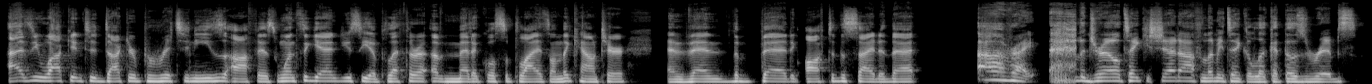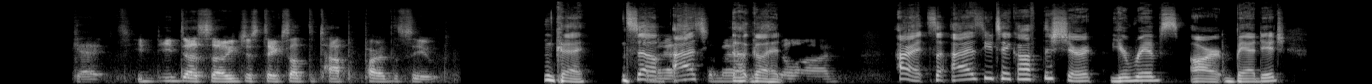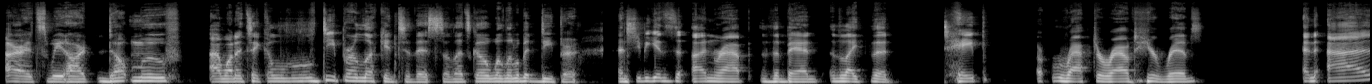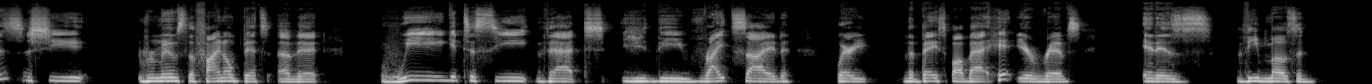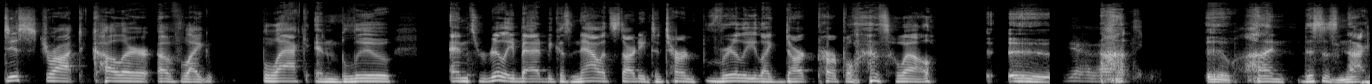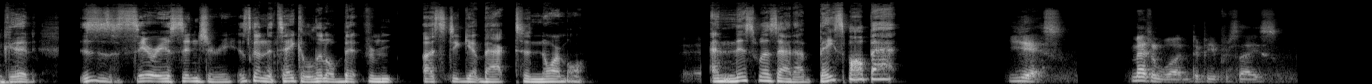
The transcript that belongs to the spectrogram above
as you walk into Dr. Brittany's office, once again, you see a plethora of medical supplies on the counter and then the bed off to the side of that. All right, the drill, take your shirt off. Let me take a look at those ribs. Okay. He, he does so. He just takes off the top part of the suit. Okay. So, The mask- as the uh, go ahead. All right, so as you take off the shirt, your ribs are bandaged. All right, sweetheart, don't move. I want to take a little deeper look into this, so let's go a little bit deeper. And she begins to unwrap the band, like the tape wrapped around your ribs. And as she removes the final bits of it, we get to see that you, the right side where the baseball bat hit your ribs it is the most distraught color of like black and blue. And it's really bad because now it's starting to turn really like dark purple as well. Ooh. Yeah, that's. ooh hun this is not good. This is a serious injury. It's going to take a little bit for us to get back to normal. And this was at a baseball bat? Yes. Metal one, to be precise.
